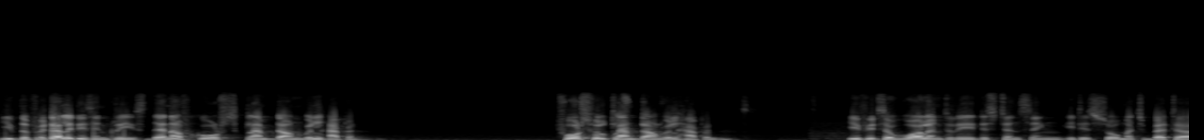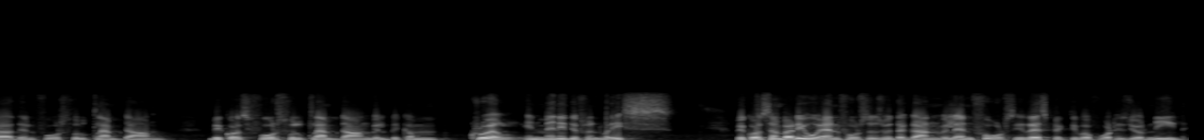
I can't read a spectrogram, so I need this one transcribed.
If the fatalities increase, then of course clampdown will happen. Forceful clampdown will happen. If it's a voluntary distancing, it is so much better than forceful clampdown because forceful clampdown will become cruel in many different ways. Because somebody who enforces with a gun will enforce irrespective of what is your need.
